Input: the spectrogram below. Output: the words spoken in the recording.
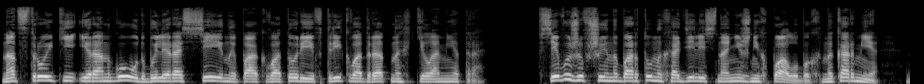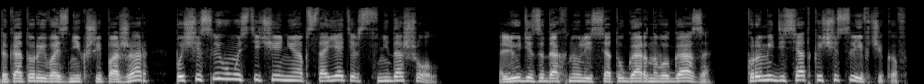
Надстройки и рангоут были рассеяны по акватории в 3 квадратных километра. Все выжившие на борту находились на нижних палубах, на корме, до которой возникший пожар по счастливому стечению обстоятельств не дошел. Люди задохнулись от угарного газа, кроме десятка счастливчиков,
